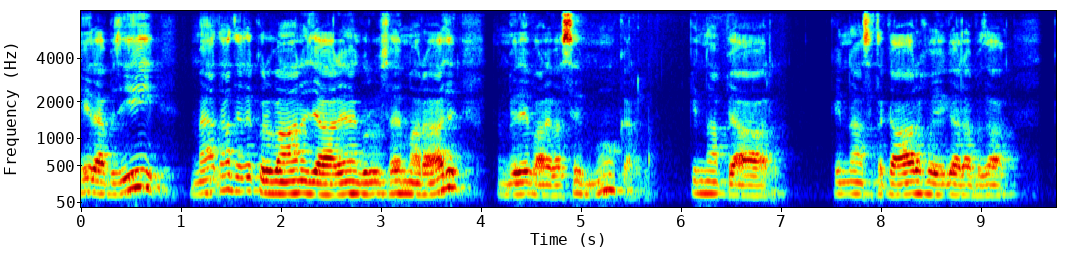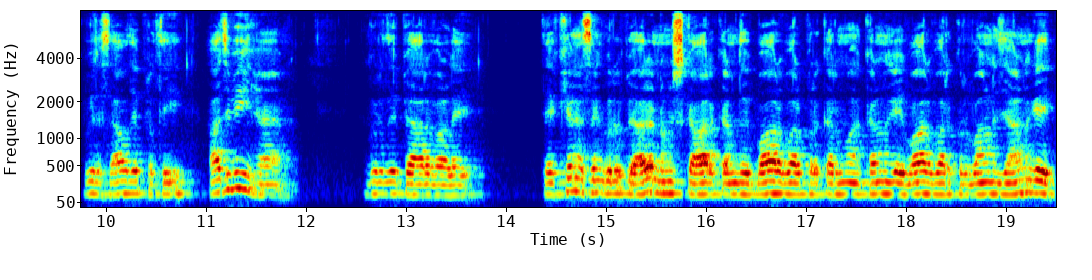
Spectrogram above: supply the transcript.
हे ਰੱਬ ਜੀ, ਮੈਂ ਤਾਂ ਤੇਰੇ ਕੁਰਬਾਨ ਜਾ ਰਿਹਾ ਗੁਰੂ ਸਾਹਿਬ ਮਹਾਰਾਜ ਮੇਰੇ ਵਾਲੇ ਪਾਸੇ ਮੂੰਹ ਕਰ ਲਾ। ਕਿੰਨਾ ਪਿਆਰ, ਕਿੰਨਾ ਸਤਿਕਾਰ ਹੋਏਗਾ ਰੱਬ ਦਾ। ਕਬੀਰ ਸਾਹਿਬ ਦੇ ਪ੍ਰਤੀ ਅੱਜ ਵੀ ਹੈ ਗੁਰੂ ਦੇ ਪਿਆਰ ਵਾਲੇ ਦੇਖੇ ਨੇ ਸਿੰਘ ਗੁਰੂ ਪਿਆਰੇ, ਨਮਸਕਾਰ ਕਰਨ ਦੇ ਬਾਰ-ਬਾਰ ਪ੍ਰਕਰਮਾ ਕਰਨਗੇ ਬਾਰ-ਬਾਰ ਕੁਰਬਾਨ ਜਾਣਗੇ।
